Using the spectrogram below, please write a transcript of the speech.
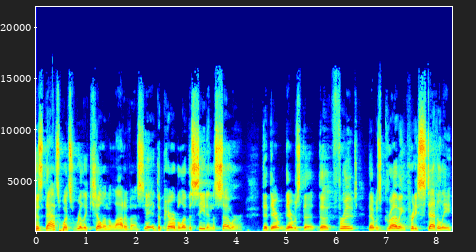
Because that's what's really killing a lot of us. The parable of the seed and the sower. That there, there was the, the fruit that was growing pretty steadily,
